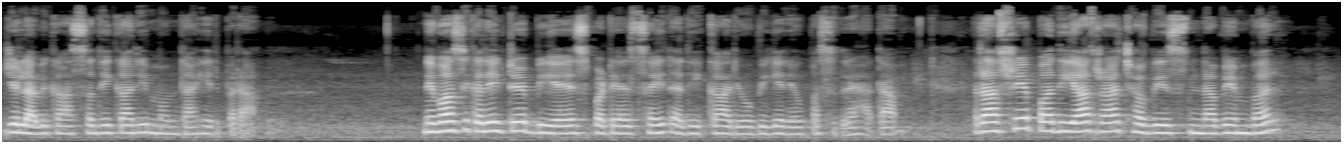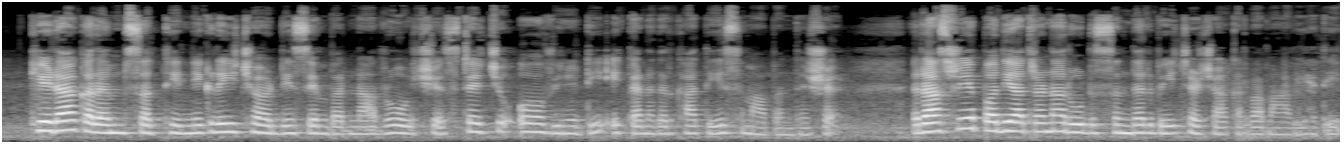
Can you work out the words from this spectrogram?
જિલ્લા વિકાસ અધિકારી મમતા હિરપરા નિવાસી કલેક્ટર બીએસ પટેલ સહિત અધિકારીઓ વગેરે ઉપસ્થિત રહ્યા હતા રાષ્ટ્રીય પદયાત્રા છવ્વીસ નવેમ્બર, ખેડા કરમસદથી નીકળી છ ડિસેમ્બરના રોજ સ્ટેચ્યુ ઓફ યુનિટી એકતાનગર ખાતે સમાપન થશે. રાષ્ટ્રીય પદયાત્રાના રૂટ સંદર્ભે ચર્ચા કરવામાં આવી હતી.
